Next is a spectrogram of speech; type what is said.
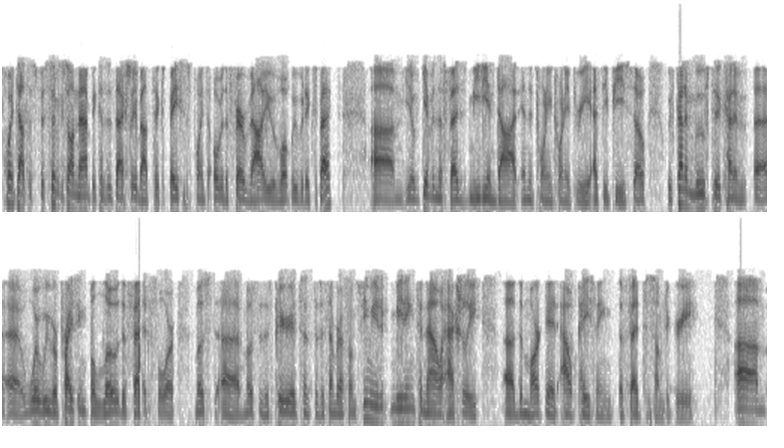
point out the specifics on that because it's actually about six basis points over the fair value of what we would expect, um, you know, given the Fed's median dot in the 2023 SEP. So we've kind of moved to kind of uh, uh, where we were pricing below the Fed for most uh, most of this period since the December FOMC meeting to now actually the market outpacing the Fed to some degree. Um,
